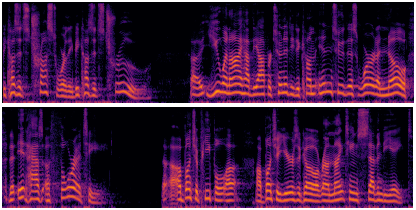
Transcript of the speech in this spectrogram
because it's trustworthy, because it's true, uh, you and I have the opportunity to come into this word and know that it has authority. A, a bunch of people, uh, a bunch of years ago, around 1978,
